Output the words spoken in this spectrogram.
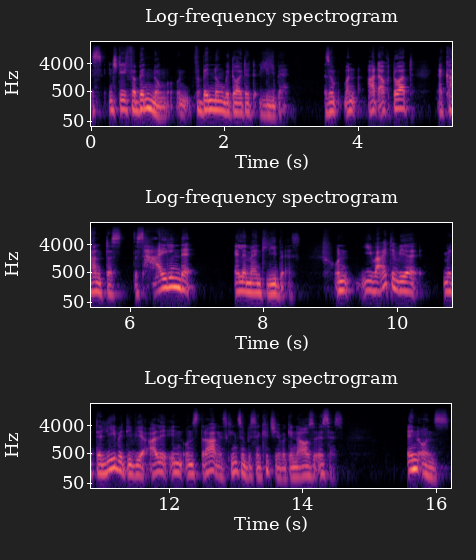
Es entsteht Verbindung und Verbindung bedeutet Liebe. Also man hat auch dort erkannt, dass das heilende Element Liebe ist. Und je weiter wir mit der Liebe, die wir alle in uns tragen, es klingt so ein bisschen kitschig, aber genau so ist es, in uns,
